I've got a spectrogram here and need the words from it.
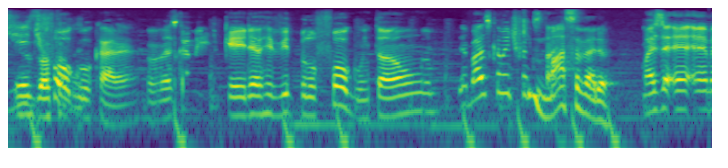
de, de fogo, cara. Basicamente. Porque ele é revivido pelo fogo, então. É basicamente Que Frankenstein. massa, velho. Mas é, é, é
